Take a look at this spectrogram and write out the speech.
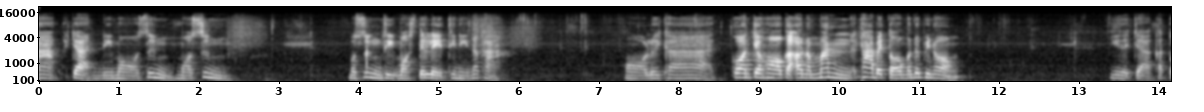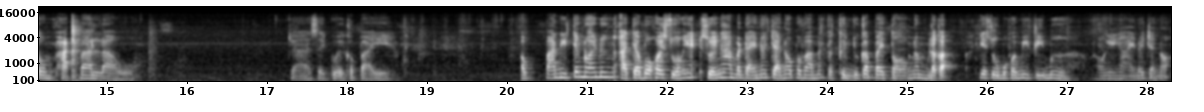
มากจ้ะในหมอซึ่งหมอซึ่งหมอซึ่งที่หมอสเตเลสที่นี้นะคะ ห่อเลยค่ะ ก่อนจะห่อก็เอาน้ำมันท่าใบตองกันด้วยพี่น้อง นี่แหละจ้ะข้าต้มผัดบ้านเราจะใส่กล้วยเข้าไป เอาปลานิดจักหน้อยนึง อาจจะบ่ค่อยสวยสวยงามบันไดเนาะจ้ะเนาะเพราะว่ามันก็ขึ้นอยู่กับใบตองนํแล้วก็ยาสูบ่ค่อยมีฝีมือเอาง่ายๆเนาะจ้ะเนาะ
